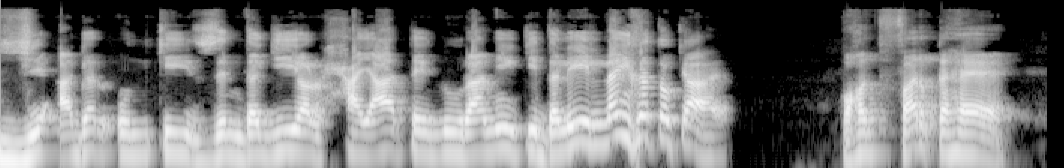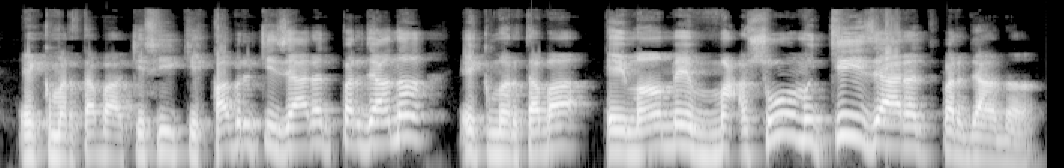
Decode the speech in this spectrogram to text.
ये अगर उनकी ज़िंदगी और हयात नूरानी की दलील नहीं है तो क्या है? बहुत फ़र्क है। एक मरतबा किसी की कब्र की ज्यारत पर जाना, एक मरतबा इमाम मासूम की ज्यारत पर जाना।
